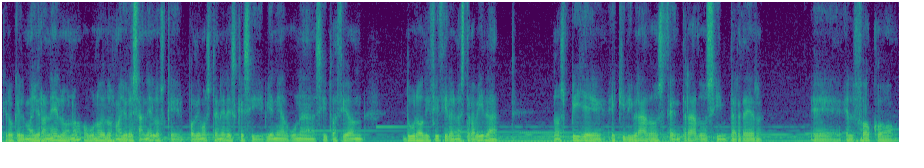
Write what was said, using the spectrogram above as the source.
creo que el mayor anhelo, ¿no? o uno de los mayores anhelos que podemos tener es que si viene alguna situación dura o difícil en nuestra vida, nos pille equilibrados, centrados, sin perder eh, el foco,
